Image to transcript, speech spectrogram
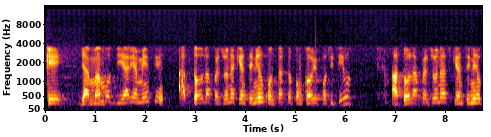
que llamamos diariamente a todas las personas que han tenido un contacto con COVID positivo, a todas las personas que han tenido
